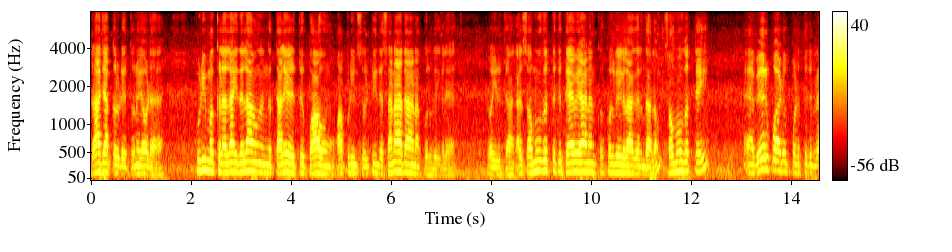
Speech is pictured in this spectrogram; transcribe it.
ராஜாக்களுடைய துணையோட குடிமக்களெல்லாம் இதெல்லாம் அவங்க இங்கே தலையெழுத்து பாவம் அப்படின்னு சொல்லிட்டு இந்த சனாதான கொள்கைகளை இருக்காங்க அது சமூகத்துக்கு தேவையான கொ- கொள்கைகளாக இருந்தாலும் சமூகத்தை வேறுபாடு படுத்துகின்ற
